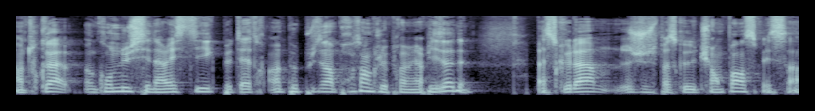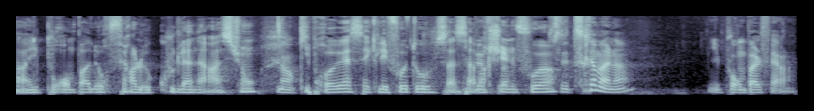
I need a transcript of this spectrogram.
en tout cas un contenu scénaristique peut-être un peu plus important que le premier épisode. Parce que là, je sais pas ce que tu en penses, mais ça, ils pourront pas nous refaire le coup de la narration Non. qui progresse avec les photos. Ça, ça a marché une fois. C'est très malin. Ils pourront pas le faire. là.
